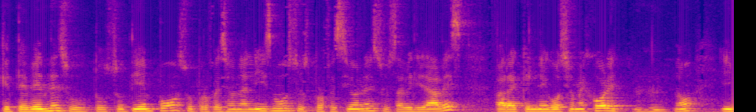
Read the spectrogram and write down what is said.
que te venden su, tu- su tiempo, su profesionalismo, sus profesiones, sus habilidades para que el negocio mejore. ¿no? Y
